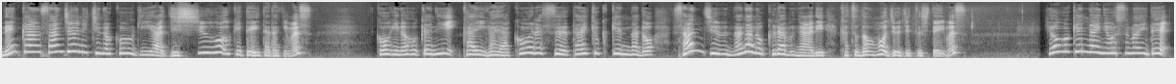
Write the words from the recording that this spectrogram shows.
年間30日の講義や実習を受けていただきます。講義の他に絵画やコーラス、太極拳など37のクラブがあり、活動も充実しています。兵庫県内にお住まいで、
